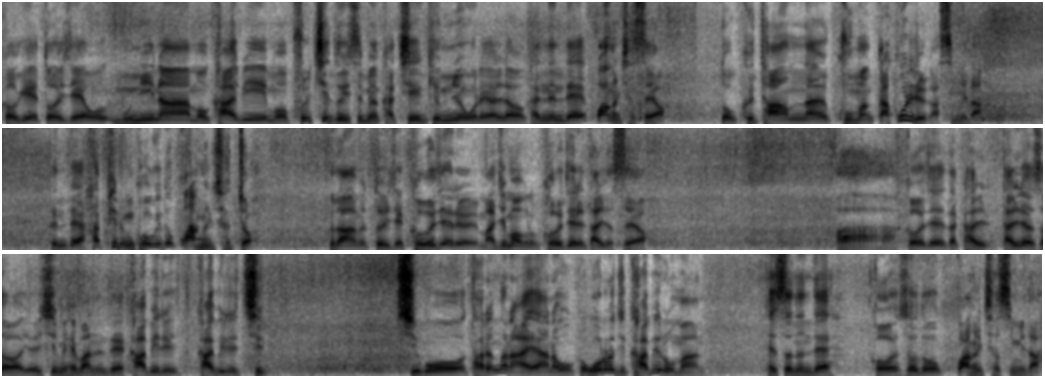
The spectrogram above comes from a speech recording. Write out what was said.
거기에 또 이제 무늬나 뭐 가비 뭐 풀치도 있으면 같이 겸용을 해 하려고 갔는데 꽝을 쳤어요. 또 그 다음날 구만 까꾸리를 갔습니다. 근데 하필이면 거기도 꽝을 쳤죠. 그 다음에 또 이제 거제를 마지막으로 거제를 달렸어요. 아 거제에다 갈- 달려서 열심히 해봤는데 가비를 가비를 치, 치고 다른 건 아예 안 하고 오로지 가비로만 했었는데 거기서도 꽝을 쳤습니다.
